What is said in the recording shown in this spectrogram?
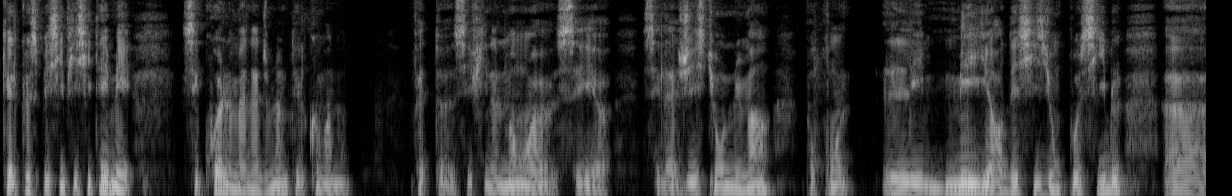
quelques spécificités. Mais c'est quoi le management et le commandement? En fait, euh, c'est finalement euh, c'est euh, la gestion de l'humain pour prendre les meilleures décisions possibles euh,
